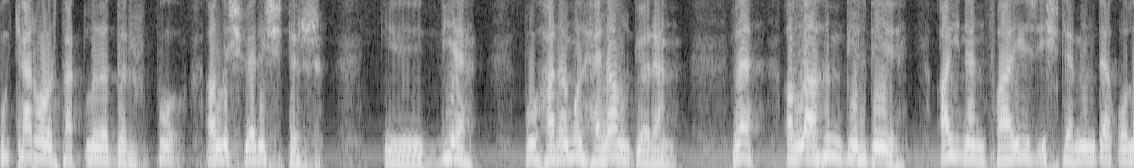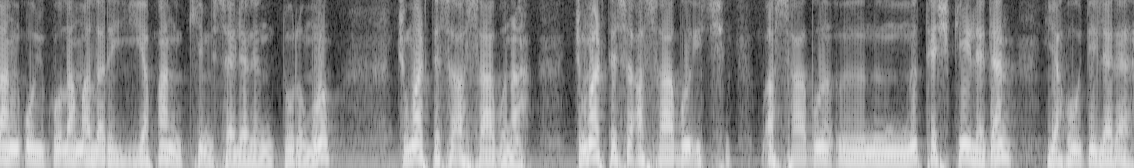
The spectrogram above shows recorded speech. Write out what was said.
bu kar ortaklığıdır, bu alışveriştir e, diye bu haramı helal gören ve Allah'ın bildiği aynen faiz işleminde olan uygulamaları yapan kimselerin durumu cumartesi ashabına cumartesi ashabı iç, ashabını teşkil eden Yahudilere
